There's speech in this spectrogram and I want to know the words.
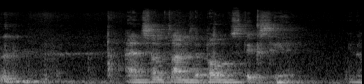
and sometimes the bone sticks here, you know.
